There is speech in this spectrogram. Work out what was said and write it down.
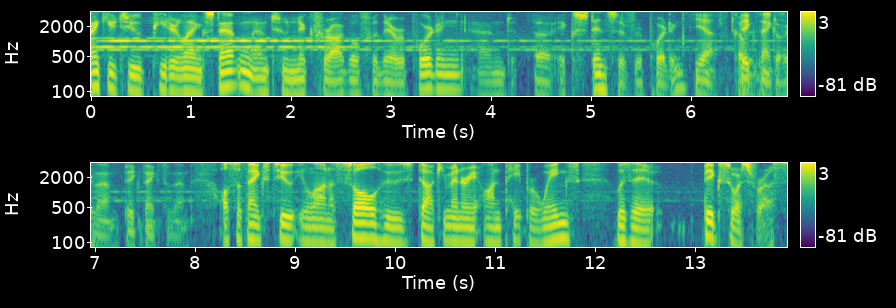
Thank you to Peter Lang Stanton and to Nick Farago for their reporting and uh, extensive reporting. Yeah, big the thanks to them. Big thanks to them. Also, thanks to Ilana Sol, whose documentary On Paper Wings was a big source for us.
